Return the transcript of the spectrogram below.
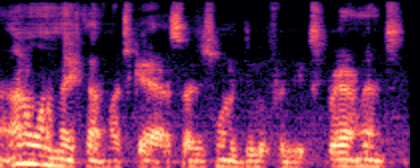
Now, I don't want to make that much gas. I just want to do it for the experiment.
